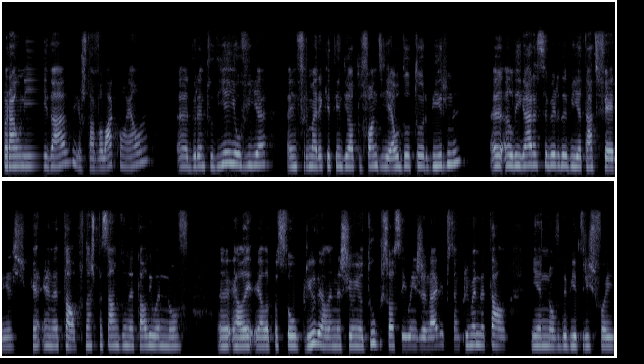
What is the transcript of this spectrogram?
para a unidade, eu estava lá com ela uh, durante o dia e ouvia a enfermeira que atendia ao telefone dizia é o doutor Birne a, a ligar a saber da Bia, está de férias, é, é Natal, porque nós passámos o Natal e o Ano Novo eh, ela, ela, passou o período, ela nasceu em outubro, só saiu em janeiro, e portanto, primeiro Natal e Ano Novo da Beatriz foi,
